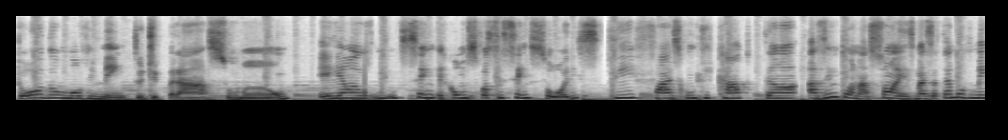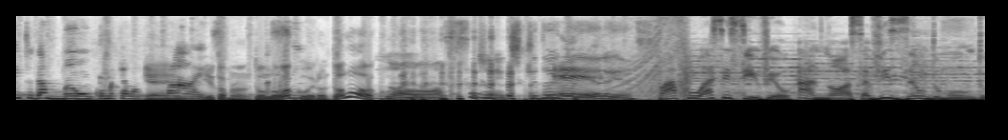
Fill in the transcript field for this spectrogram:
todo o movimento de braço, mão. Ele é, um, é como se fossem sensores que faz com que capta as entonações, mas até o movimento da mão, como é que ela É, faz. viu como eu não tô louco? Assim. Eu não tô louco. Nossa, gente, que doideira É. Papo acessível. A nossa visão do mundo.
